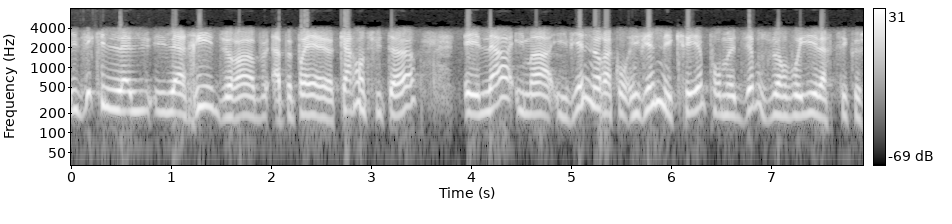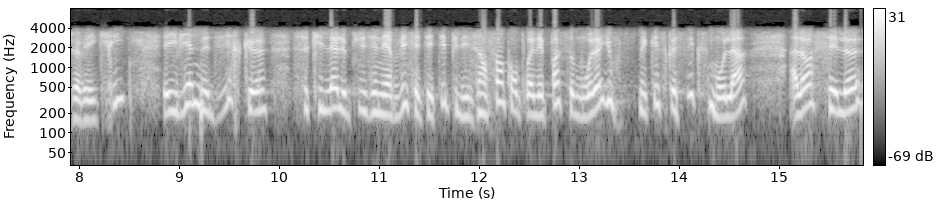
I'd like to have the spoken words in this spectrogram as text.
il dit qu'il a, il a ri durant à peu près 48 heures. Et là, il m'a, il vient de me raconter, il vient de m'écrire pour me dire, je lui ai envoyé l'article que j'avais écrit, et il vient de me dire que ce qui l'a le plus énervé cet été, puis les enfants comprenaient pas ce mot-là, ils ont dit, mais qu'est-ce que c'est que ce mot-là? Alors, c'est le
